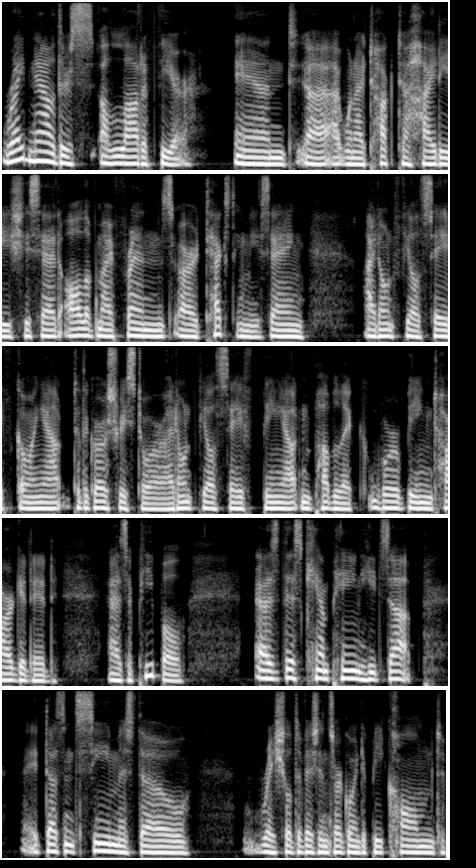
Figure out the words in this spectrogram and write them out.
Right now, there's a lot of fear. And uh, when I talked to Heidi, she said, All of my friends are texting me saying, I don't feel safe going out to the grocery store. I don't feel safe being out in public. We're being targeted as a people. As this campaign heats up, it doesn't seem as though racial divisions are going to be calmed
